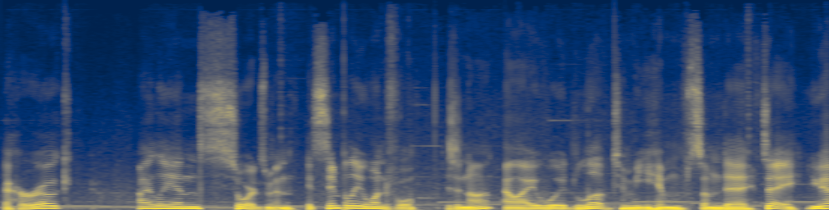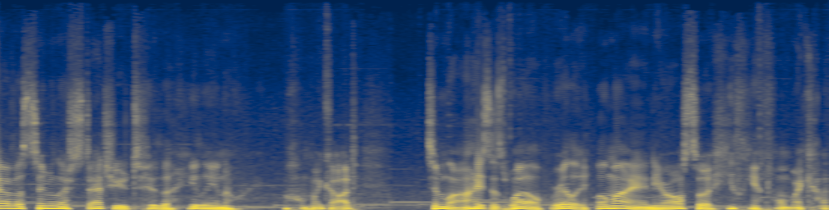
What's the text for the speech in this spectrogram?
the heroic Hylian swordsman. It's simply wonderful, is it not? I would love to meet him someday. Say, you have a similar statue to the Hylian. Oh my god. Similar eyes as well, really. Oh my, and you're also a Hylian. Oh my god.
